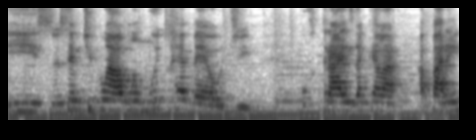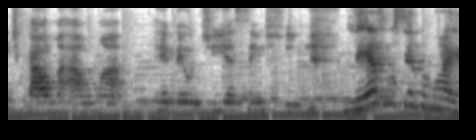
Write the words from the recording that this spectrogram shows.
Isso, eu sempre tive uma alma muito rebelde. Por trás daquela aparente calma há uma rebeldia sem fim. Mesmo sendo mãe,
